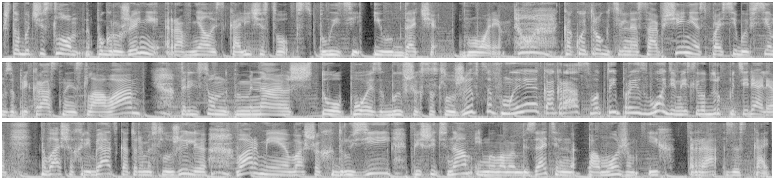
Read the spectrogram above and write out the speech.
Чтобы число погружений равнялось количеству всплытий и удачи в море. Ой, Какое трогательное сообщение. Спасибо всем за прекрасные слова. Традиционно напоминаю, что поиск бывших сослуживцев мы как раз вот и производим. Если вы вдруг потеряли ваших ребят, с которыми служили в армии, ваших друзей, пишите нам, и мы вам обязательно поможем их разыскать.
